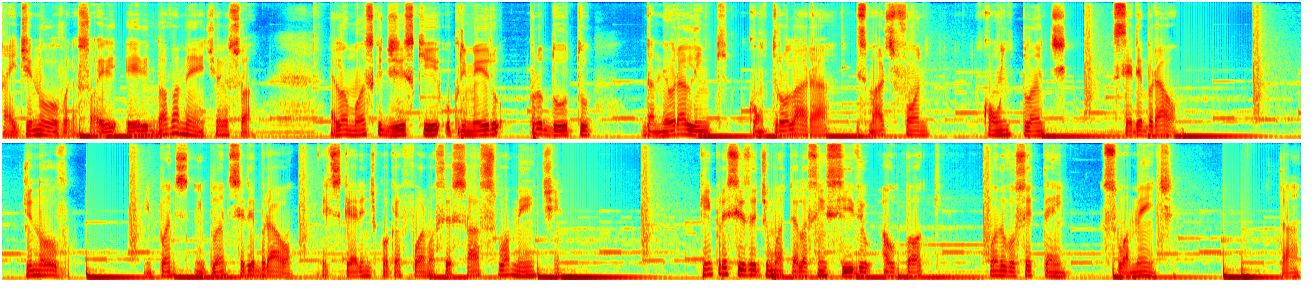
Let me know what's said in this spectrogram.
Aí de novo, olha só, ele, ele novamente, olha só. Elon Musk diz que o primeiro produto da Neuralink controlará smartphone com implante cerebral. De novo, implante, implante cerebral. Eles querem de qualquer forma acessar a sua mente. Quem precisa de uma tela sensível ao toque quando você tem sua mente? Tá?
